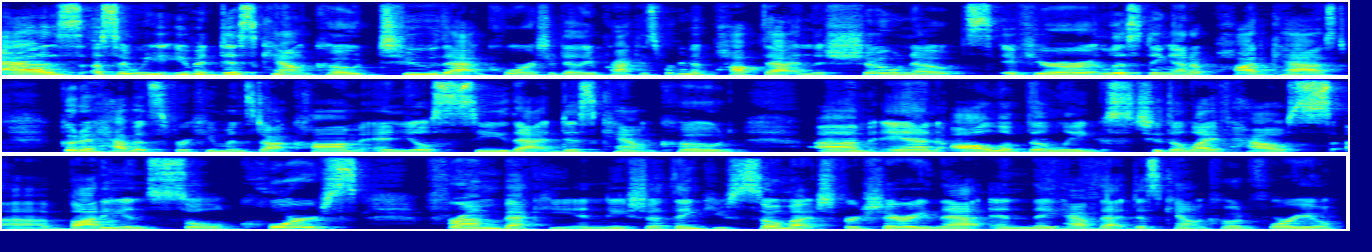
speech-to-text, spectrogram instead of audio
as uh, so, we you have a discount code to that course or daily practice. We're going to pop that in the show notes. If you're listening at a podcast, go to habitsforhumans.com and you'll see that discount code um, and all of the links to the Lifehouse uh, Body and Soul course from Becky and Nesha. Thank you so much for sharing that, and they have that discount code for you.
